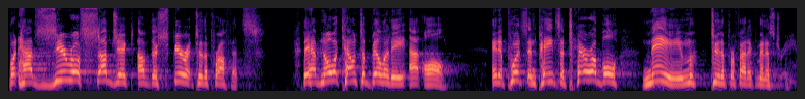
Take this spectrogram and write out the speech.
but have zero subject of their spirit to the prophets. They have no accountability at all. And it puts and paints a terrible name to the prophetic ministry.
